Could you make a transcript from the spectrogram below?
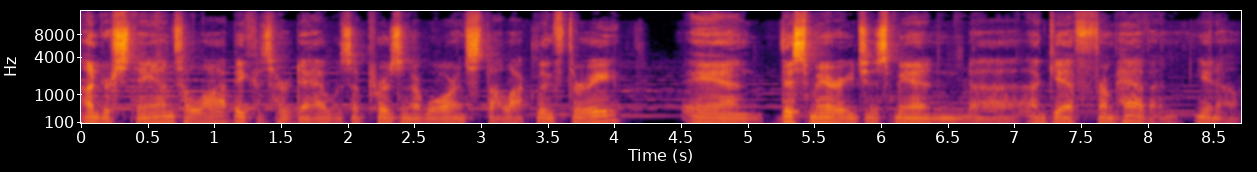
understands a lot because her dad was a prisoner of war in Stalag Luft 3. And this marriage has been uh, a gift from heaven, you know.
